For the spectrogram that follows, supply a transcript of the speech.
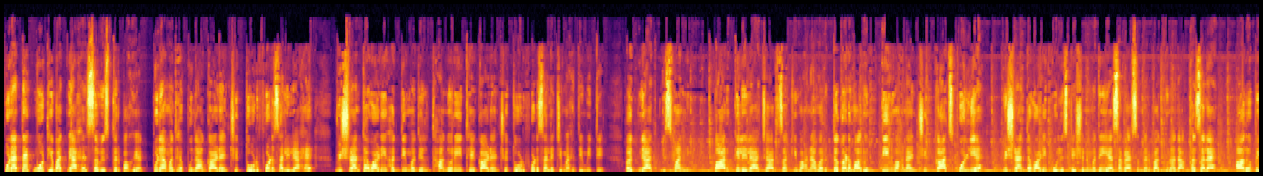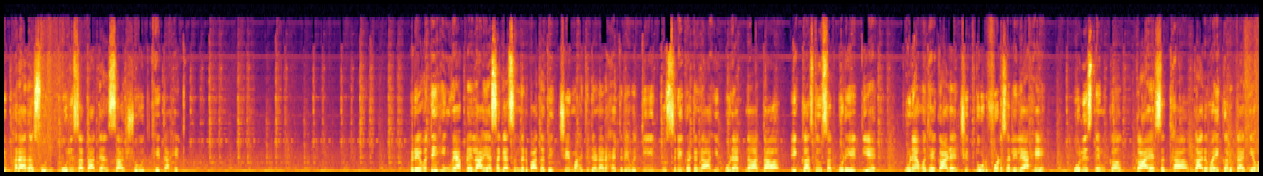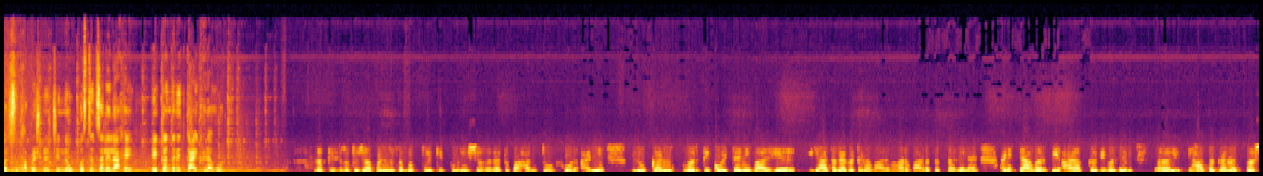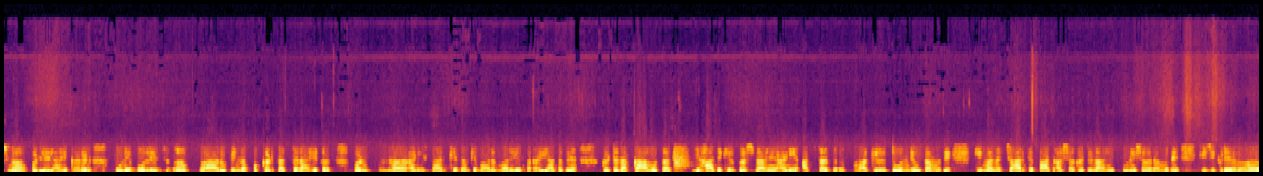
पुण्यात एक मोठी बातमी आहे सविस्तर पाहूयात. पुण्यामध्ये पुन्हा गाड्यांची तोडफोड झालेली आहे. विश्रांतवाडी हद्दीमधील धानोरी इथे गाड्यांची तोडफोड झाल्याची माहिती मिळते. अज्ञात इस्मांनी पार्क केलेल्या चारचाकी वाहनावर दगड मारून तीन वाहनांची काच फोडली आहे. विश्रांतवाडी पोलीस स्टेशनमध्ये या सगळ्या संदर्भात गुन्हा दाखल झालाय. आरोपी फरार असून पोलीस आता त्यांचा शोध घेत आहेत. रेवती हिंगवे आपल्याला या सगळ्या संदर्भात अधिकची माहिती देणार आहेत. रेवती दुसरी घटना ही पुण्यातनं आता एकाच दिवसात पुढे येते पुण्यामध्ये गाड्यांची तोडफोड झालेली आहे. पोलीस नेमकं काय सध्या कारवाई करतायत यावर सुद्धा प्रश्नचिन्ह उपस्थित झालेलं आहे. एकंदरीत काय घडामोड? नक्कीच ऋतुजा आपण जसं बघतोय की पुणे शहरात वाहन तोडफोड आणि लोकांवरती कोयत्यानी वार हे या सगळ्या घटना वारंवार वाढतच चाललेल्या आहेत. आणि त्यावरती आळा कधी बसेल? हा सगळ्यांनाच प्रश्न पडलेला आहे. कारण पुणे पोलीस आरोपींना पकडतात तर आहेतच. पण पुन्हा आणि सारखे सारखे वारंवार हे या सगळ्या घटना का होतात हा देखील प्रश्न आहे. आणि आत्ताच मागील दोन दिवसामध्ये किमान चार ते पाच अशा घटना आहेत पुणे शहरामध्ये की जिकडे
